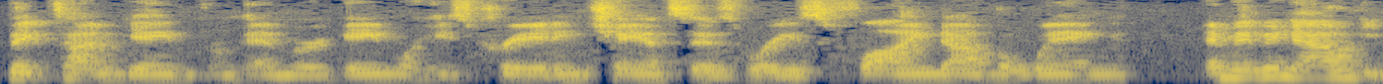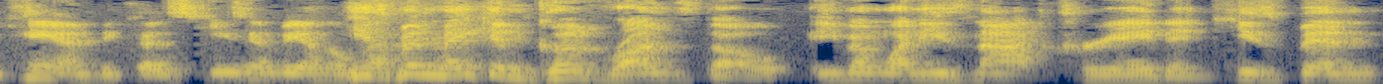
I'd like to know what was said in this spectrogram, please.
big time game from him or a game where he's creating chances where he's flying down the wing. And maybe now he can because he's going to be on the. He's been making good runs though, even when he's not creating. He's been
